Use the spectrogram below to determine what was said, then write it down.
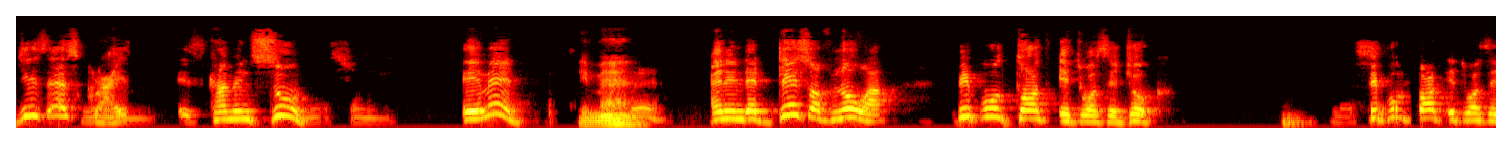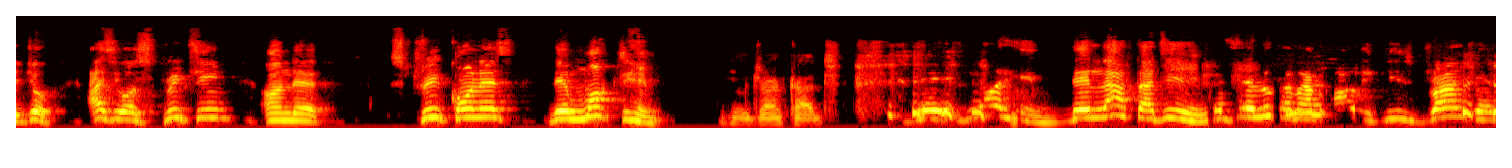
Jesus Christ Mm. is coming soon. Mm. Amen. Amen. Amen. And in the days of Noah, people thought it was a joke. Yes. People thought it was a joke. As he was preaching on the street corners, they mocked him. Drunkard. They ignored him. They laughed at him. They said, Look at my colleague. He's drunk and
